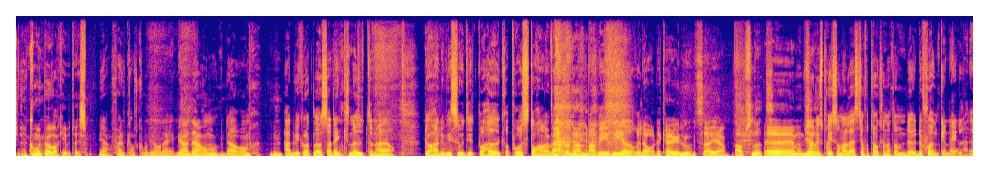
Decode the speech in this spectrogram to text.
Det kommer att påverka givetvis. Ja, självklart kommer det göra det. Ja, därom, därom. Mm. Hade vi kunnat lösa den knuten här, då hade vi suttit på högre poster här i världen än vad vi, vi gör idag. Det kan jag ju lugnt säga. Absolut. Eh, Gödningspriserna läste jag för ett tag sedan att de, det, det sjönk en del. Eh,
